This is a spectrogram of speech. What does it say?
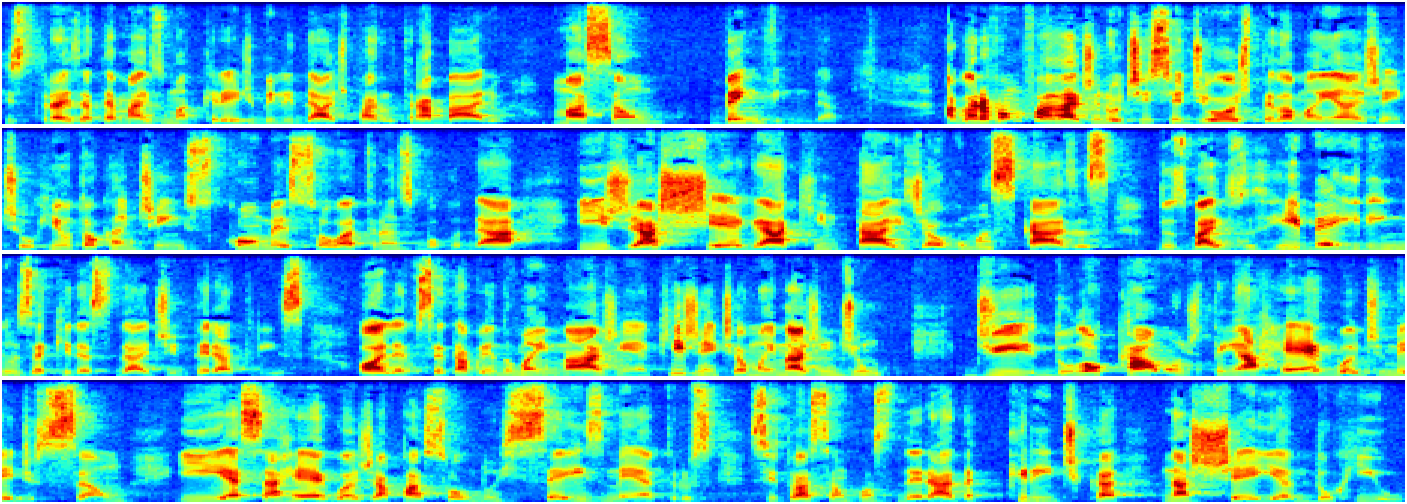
isso traz até mais uma credibilidade para o trabalho, uma ação bem-vinda. Agora vamos falar de notícia de hoje pela manhã, gente. O Rio Tocantins começou a transbordar e já chega a quintais de algumas casas dos bairros ribeirinhos aqui da cidade de Imperatriz. Olha, você está vendo uma imagem aqui, gente? É uma imagem de um de, do local onde tem a régua de medição e essa régua já passou dos 6 metros, situação considerada crítica na cheia do rio.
